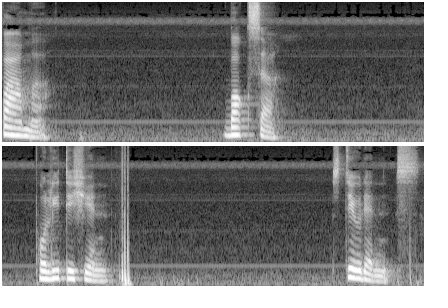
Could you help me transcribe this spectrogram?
farmer, boxer, politician, students.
